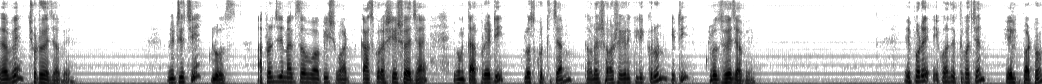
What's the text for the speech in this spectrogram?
এভাবে ছোট হয়ে যাবে। এটি হচ্ছে ক্লোজ আপনার যদি মাইক্রোসফট অফিস ওয়ার্ড কাজ করা শেষ হয়ে যায় এবং তারপরে এটি ক্লোজ করতে চান, তাহলে সরাসরি এখানে ক্লিক করুন, এটি ক্লোজ হয়ে যাবে। এরপরে এখানে দেখতে পাচ্ছেন হেল্প বাটন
